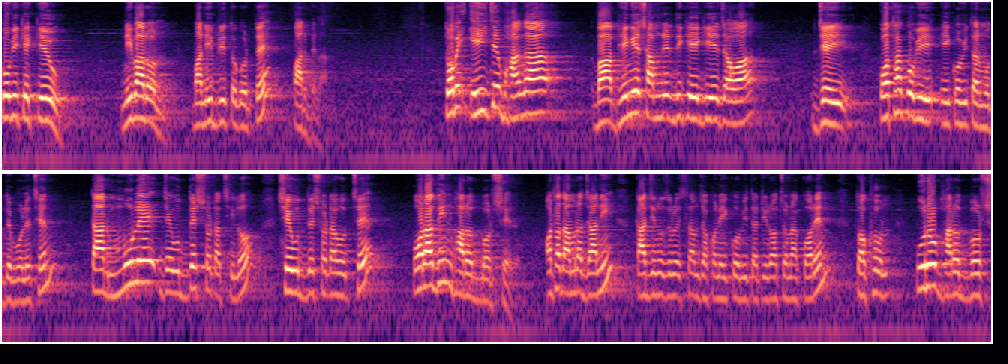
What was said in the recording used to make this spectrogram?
কবিকে কেউ নিবারণ বা নিবৃত্ত করতে পারবে না। তবে এই যে ভাঙা বা ভেঙে সামনের দিকে এগিয়ে যাওয়া যেই কথা কবি এই কবিতার মধ্যে বলেছেন তার মূলে যে উদ্দেশ্যটা ছিল, সে উদ্দেশ্যটা হচ্ছে পরাধীন ভারতবর্ষের। অর্থাৎ আমরা জানি, কাজী নজরুল ইসলাম যখন এই কবিতাটি রচনা করেন, তখন পুরো ভারতবর্ষ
